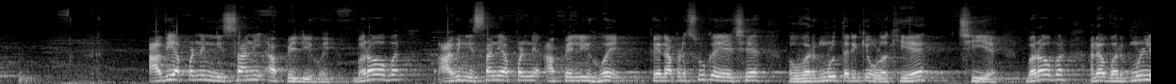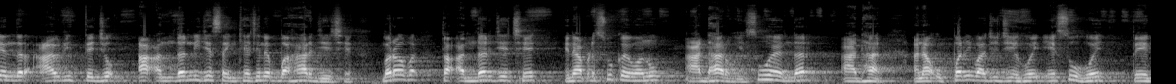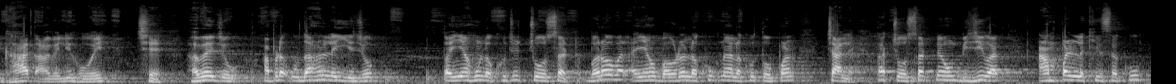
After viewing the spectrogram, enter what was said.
આવી આપણને નિશાની આપેલી હોય, બરાબર? આવી નિશાની આપણને આપેલી હોય તો એને આપણે શું કહીએ છીએ? વર્ગમૂળ તરીકે ઓળખીએ છીએ, બરાબર? અને વર્ગમૂળની અંદર આવી રીતે જો આ અંદરની જે સંખ્યા છે ને બહાર જે છે, બરાબર? તો અંદર જે છે એને આપણે શું કહેવાનું? આધાર હોય. શું હોય અંદર? આધાર. અને આ ઉપરની બાજુ જે હોય એ શું હોય? તો એ ઘાત આવેલી હોય છે. હવે જો આપણે ઉદાહરણ લઈએ જો. તો અહીંયા હું લખું છું ચોસઠ. બરાબર? અહીંયા હું બગડો લખું કે ના લખું તો પણ ચાલે. તો આ ચોસઠને હું બીજી વાત આમ પણ લખી શકું.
